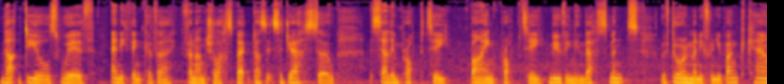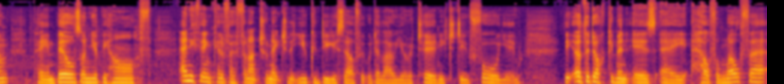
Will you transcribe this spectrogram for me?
that deals with anything of a financial aspect, as it suggests. So, selling property, buying property, moving investments, withdrawing money from your bank account, paying bills on your behalf, anything kind of a financial nature that you could do yourself, it would allow your attorney to do for you. The other document is a health and welfare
